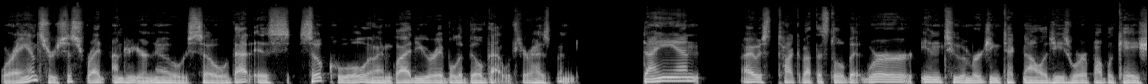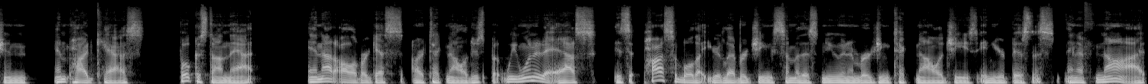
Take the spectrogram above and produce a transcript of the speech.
or answers just right under your nose. So that is so cool. And I'm glad you were able to build that with your husband. Diane, I always talk about this a little bit. We're into emerging technologies. We're a publication and podcasts focused on that. And not all of our guests are technologists, but we wanted to ask is it possible that you're leveraging some of this new and emerging technologies in your business? And if not,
